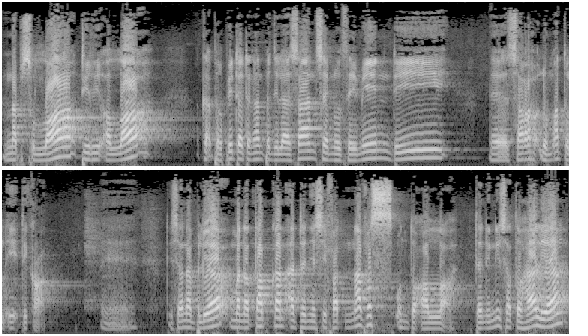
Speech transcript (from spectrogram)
nafsullah diri Allah agak berbeda dengan penjelasan Sayyidul Thaymin di eh, Sarah Lumatul I'tiqad. Eh, di sana beliau menetapkan adanya sifat nafas untuk Allah dan ini satu hal yang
